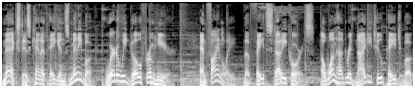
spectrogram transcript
Next is Kenneth Hagin's mini book, Where Do We Go From Here? And finally, the Faith Study Course, a 192 page book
